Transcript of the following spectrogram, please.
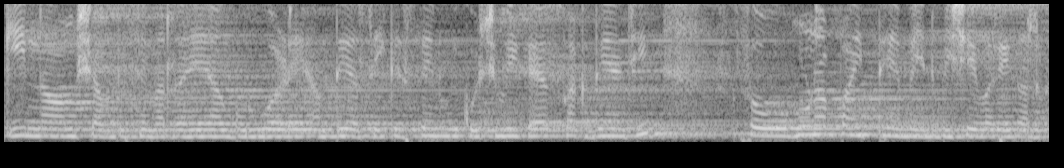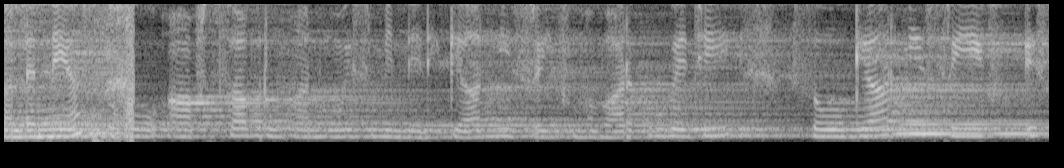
ਕਿ ਨਾਮ ਸ਼ਬਦ ਸਿਮਰ ਰਹੇ ਆ ਗੁਰੂ ਵਾਲੇ ਆ ਤੇ ਅਸੀਂ ਕਿਸੇ ਨੂੰ ਵੀ ਕੁਝ ਵੀ ਕਹਿ ਸਕਦੇ ਆ ਜੀ। ਸੋ ਹੁਣ ਆਪਾਂ ਇੱਥੇ ਮੇਨ ਵਿਸ਼ੇ ਬਾਰੇ ਗੱਲ ਕਰ ਲੈਂਦੇ ਆ। ਸੋ ਆਪ ਸਭ ਰੂਹਾਂ ਨੂੰ ਇਸ ਮਹੀਨੇ ਦੀ 11ਵੀਂ ਸ਼ਰੀਫ ਮੁਬਾਰਕ ਹੋਵੇ ਜੀ। ਸੋ 11ਵੀਂ ਸ਼ਰੀਫ ਇਸ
